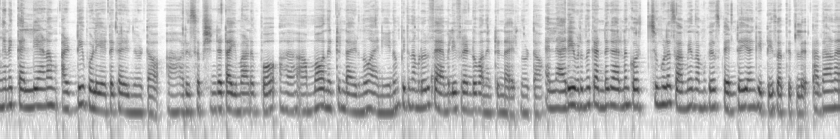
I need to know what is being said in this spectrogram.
അങ്ങനെ കല്യാണം അടിപൊളിയായിട്ട് കഴിഞ്ഞു കേട്ടോ. റിസപ്ഷന്റെ ടൈമാണ് ഇപ്പോ. അമ്മ വന്നിട്ടുണ്ടായിരുന്നു അനിയനും പിന്നെ നമ്മുടെ ഒരു ഫാമിലി ഫ്രണ്ടും വന്നിട്ടുണ്ടായിരുന്നു കേട്ടോ. എല്ലാവരും ഇവിടുന്ന് കണ്ട കാരണം കുറച്ചും കൂടെ സമയം നമുക്ക് സ്പെൻഡ് ചെയ്യാൻ കിട്ടി സത്യത്തിൽ അതാണ്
